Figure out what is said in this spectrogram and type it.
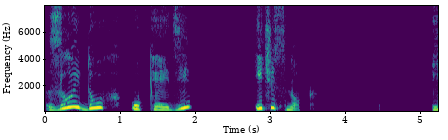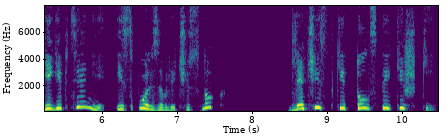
Злой дух у Кэди и чеснок. Египтяне использовали чеснок для чистки толстой кишки,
